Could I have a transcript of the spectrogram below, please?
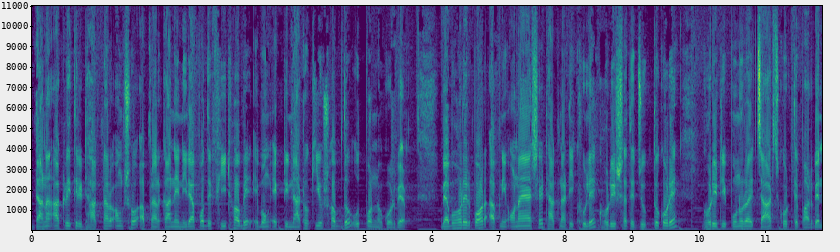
ডানা আকৃতির ঢাকনার অংশ আপনার কানে নিরাপদে ফিট হবে এবং একটি নাটকীয় শব্দ উৎপন্ন করবে। ব্যবহারের পর আপনি অনায়াসে ঢাকনাটি খুলে ঘড়ির সাথে যুক্ত করে ঘড়িটি পুনরায় চার্জ করতে পারবেন।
